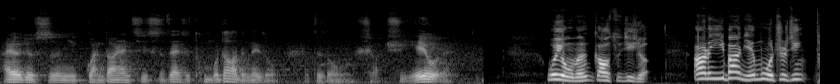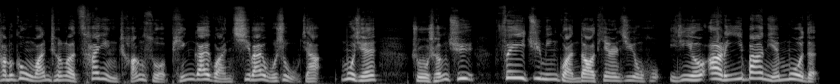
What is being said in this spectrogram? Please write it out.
还有就是你管道燃气实在是通不到的那种这种小区也有的。魏永文告诉记者。二零一八年末至今，他们共完成了餐饮场所瓶改管七百五十五家。目前，主城区非居民管道天然气用户已经由二零一八年末的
